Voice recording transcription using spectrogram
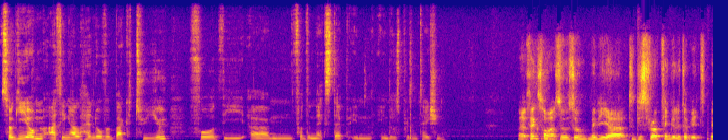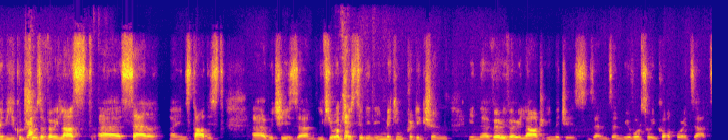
so Guillaume, I think I'll hand over back to you for the um, for the next step in in those presentation. Uh, thanks, Romain. So, so maybe uh, to disrupt things a little bit, maybe you could yeah. show the very last uh, cell uh, in StarDist, uh, which is um, if you're okay. interested in, in making prediction in uh, very, very large images, then, then we've also incorporated that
